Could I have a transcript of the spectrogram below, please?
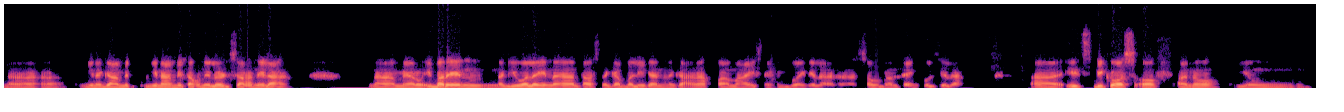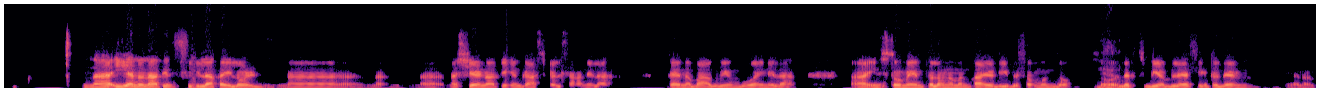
na ginagamit ginamit ako ni Lord sa kanila na merong iba rin nagiwalay na tapos nagkabalikan nagkaanak pa maayos na yung buhay nila na sobrang thankful sila uh, it's because of ano yung na iano natin sila kay Lord na, na, na, na share natin yung gospel sa kanila kaya nabago yung buhay nila uh, instrumento lang naman tayo dito sa mundo so yeah. let's be a blessing to them ganun.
